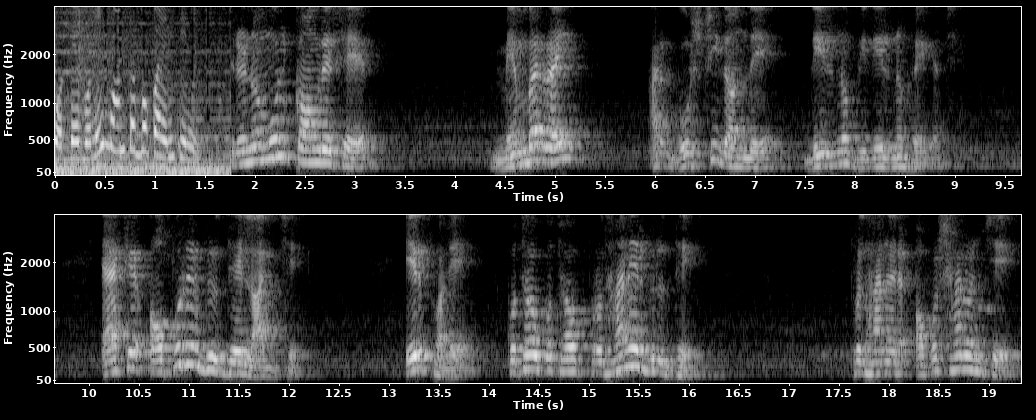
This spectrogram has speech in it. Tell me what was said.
করবে বলেই মন্তব্য করেন তিনি। তৃণমূল কংগ্রেসের মেম্বাররাই আর গোষ্ঠী দ্বন্দ্বে দীর্ণ বিদীর্ণ হয়ে গেছে। একে অপরের বিরুদ্ধে লাগছে। এর ফলে কোথাও কোথাও প্রধানের বিরুদ্ধে, প্রধানের অপসারণ চেয়ে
